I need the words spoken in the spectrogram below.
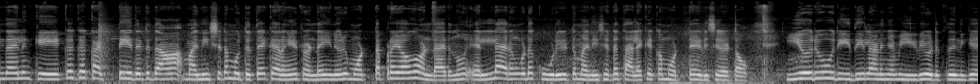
എന്തായാലും കേക്കൊക്കെ കട്ട് ചെയ്തിട്ട് ഇതാ മനീഷയുടെ മുറ്റത്തേക്ക് ഇറങ്ങിയിട്ടുണ്ട്. ഇനി ഒരു മുട്ടപ്രയോഗം ഉണ്ടായിരുന്നു. എല്ലാവരും കൂടെ കൂടിയിട്ട് മനീഷയുടെ തലയ്ക്കൊക്കെ മുട്ട അടിച്ച് കേട്ടോ. ഈ ഒരു രീതിയിലാണ് ഞാൻ വീഡിയോ എടുത്തത്. എനിക്ക്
